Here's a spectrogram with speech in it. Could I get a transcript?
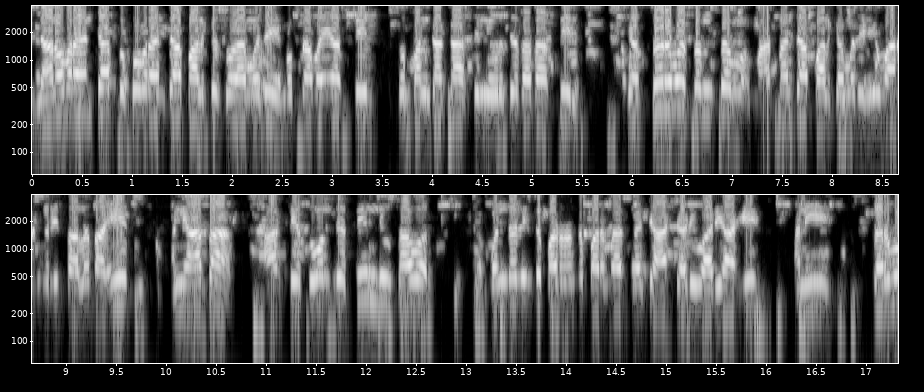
ज्ञानोबरांच्या तुकोबरांच्या पालखी सोहळ्यामध्ये मुक्ताबाई असतील सोपान काका असतील निवृत्ती दादा असतील या सर्व संत महात्मांच्या पालख्यामध्ये हे वारकरी चालत आहेत. आणि आता आज ते दोन ते तीन दिवसावर पंढरीच्या पांडुरंग परमात्म्याची आषाढी वारी आहे. आणि सर्व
